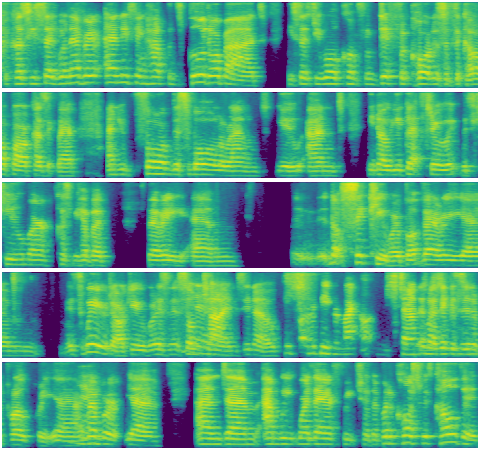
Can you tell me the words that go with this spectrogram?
because he said whenever anything happens, good or bad, he says you all come from different corners of the car park, as it were, and you form this wall around you, and you know you get through it with humour because we have a very um, not sick humour, but very um, it's weird our humor, isn't it? Sometimes, yeah. you know, other people might not understand. I think it's inappropriate. Yeah. yeah. I remember. Yeah, and um, and we were there for each other. But of course, with COVID,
